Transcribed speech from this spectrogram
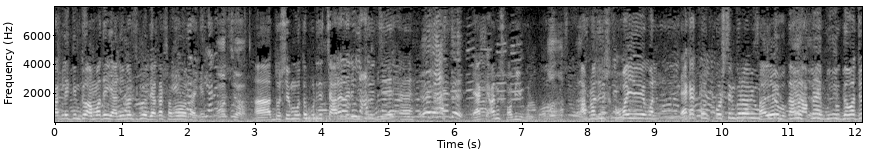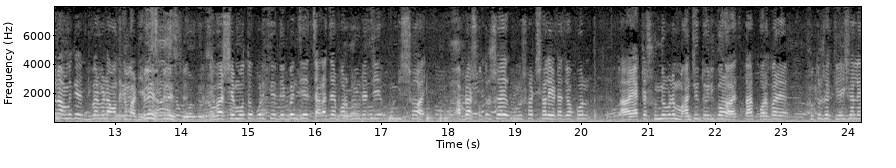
থাকলে কিন্তু আমাদের অ্যানিমালসগুলো দেখার সম্ভাবনা থাকে। আচ্ছা। তো সে মতো পড়েছে চার হাজারের ভিতরে যে এক আমি সবই বলব। আপনারা যদি সবাই বলেন এক এক কোশ্চেন করে আমি উত্তর দেবো কারণ আপনার উত্তর দেওয়ার জন্য আমাকে ডিপার্টমেন্ট আমাদেরকে পাঠিয়ে প্লিজ প্লিজ এবার সে মতো পরিস্থিতি দেখবেন যে চার হাজার বর্গ কিলোমিটার যে উনিশশো হয় আপনার সতেরোশো উনষাট সালে এটা যখন একটা সুন্দরবনের মানচিত্র তৈরি করা হয় তার পরে সতেরোশো তিরাশি সালে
